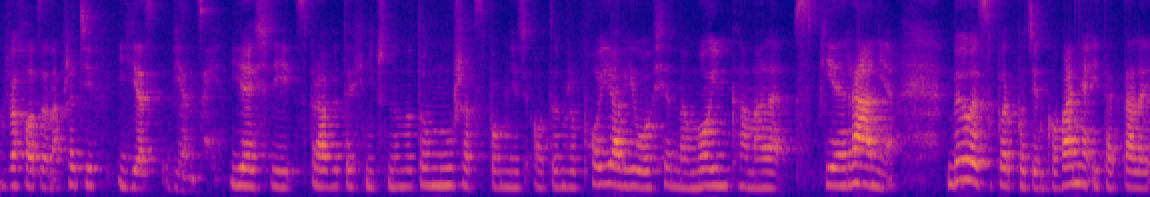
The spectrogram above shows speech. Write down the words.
wychodzę naprzeciw i jest więcej. Jeśli sprawy techniczne, no to muszę wspomnieć o tym, że pojawiło się na moim kanale wspieranie. Były super podziękowania i tak dalej,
